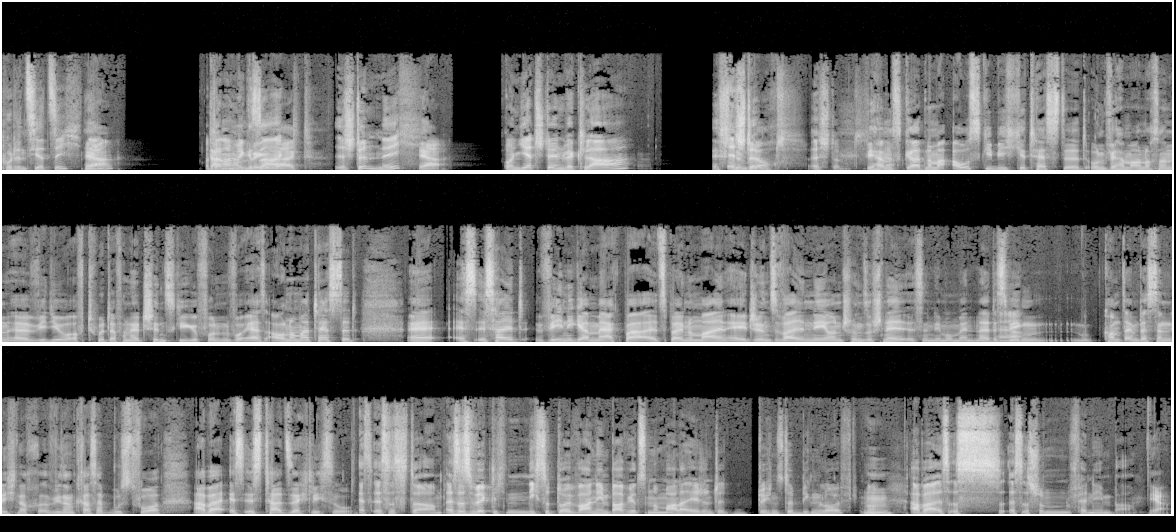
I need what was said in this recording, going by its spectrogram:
potenziert sich. Ne? Ja. Und dann, haben wir gesagt, es stimmt nicht. ja, Und jetzt stellen wir klar, es stimmt, es stimmt. doch. Es stimmt. Wir haben ja. es gerade nochmal ausgiebig getestet und wir haben auch noch so ein äh, Video auf Twitter von Hetschinski gefunden, wo er es auch nochmal testet. Äh, es ist halt weniger merkbar als bei normalen Agents, weil Neon schon so schnell ist in dem Moment. Ne? Deswegen kommt einem das dann nicht noch wie so ein krasser Boost vor. Aber es ist tatsächlich so. Es, es ist da. Es ist wirklich nicht so doll wahrnehmbar, wie jetzt ein normaler Agent durch den Stimbeacon läuft. Ne? Mhm. Aber es ist, es ist schon vernehmbar. Ja.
